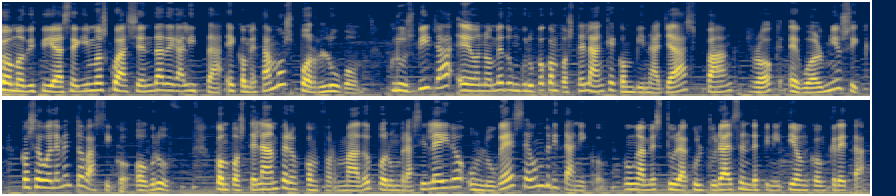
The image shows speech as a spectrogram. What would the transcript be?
Como dicía, seguimos coa xenda de Galiza e comezamos por Lugo. Cruz Villa é o nome dun grupo compostelán que combina jazz, funk, rock e world music, co seu elemento básico, o groove. Compostelán pero conformado por un brasileiro, un lugués e un británico. Unha mestura cultural sen definición concreta.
